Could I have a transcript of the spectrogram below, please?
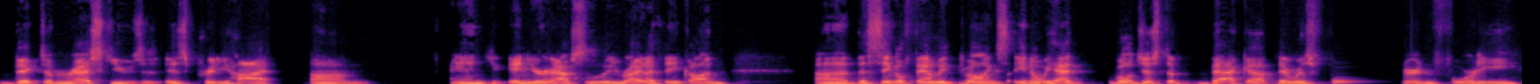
victim rescues is, is pretty high. Um, and and you're absolutely right i think on uh, the single family dwellings you know we had well just to back up there was 440,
